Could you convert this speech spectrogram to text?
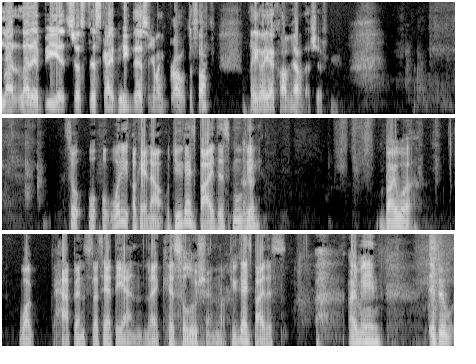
let let it be. It's just this guy being this, and you're like, bro, what the fuck? Like, why you gotta call me out on that shit? so. wh- wh- What do you? Okay, now, do you guys buy this movie? Okay. Buy what? What happens? Let's say at the end, like his solution. Do you guys buy this? I mean, if it,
